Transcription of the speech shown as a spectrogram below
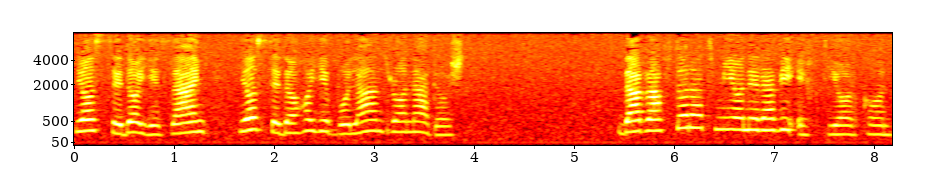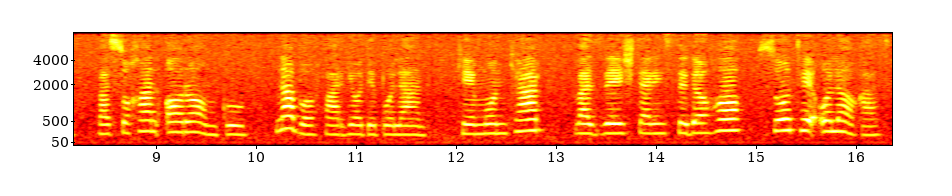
یا صدای زنگ یا صداهای بلند را نداشت. در رفتارت میان روی اختیار کن و سخن آرام گو نه با فریاد بلند که منکر و زشترین صداها صوت اولاغ است.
